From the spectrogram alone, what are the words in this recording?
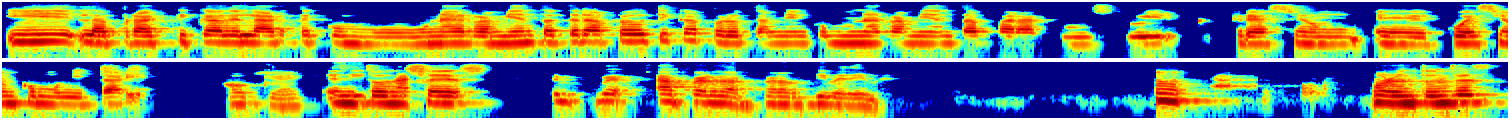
y la práctica del arte como una herramienta terapéutica, pero también como una herramienta para construir creación, eh, cohesión comunitaria. Ok. Entonces... Ah, perdón, perdón, dime, dime. Mm. Bueno, entonces,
